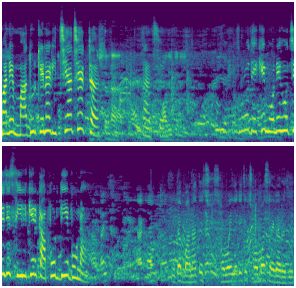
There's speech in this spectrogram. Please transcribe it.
মানে মাদুর কেনার ইচ্ছে আছে একটা? হ্যাঁ। আচ্ছা। পুরো দেখে মনে হচ্ছে যে সিল্কের কাপড় দিয়ে বোনা। এটা বানাতে ছ- সময় লেগেছে ছ মাস এগারো দিন।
